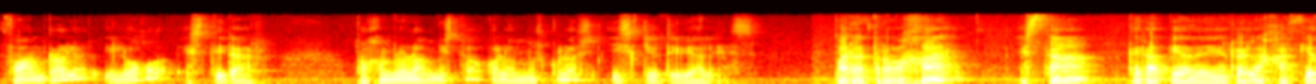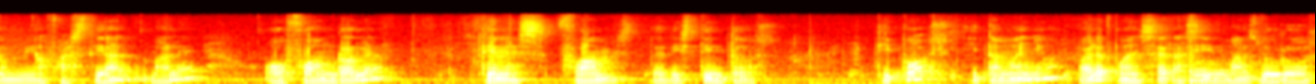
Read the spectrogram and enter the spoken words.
Foam roller y luego estirar. Por ejemplo, lo han visto con los músculos isquiotibiales. Para trabajar esta terapia de relajación miofascial, ¿vale? O foam roller, tienes foams de distintos tipos y tamaños, ¿vale? Pueden ser así más duros,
